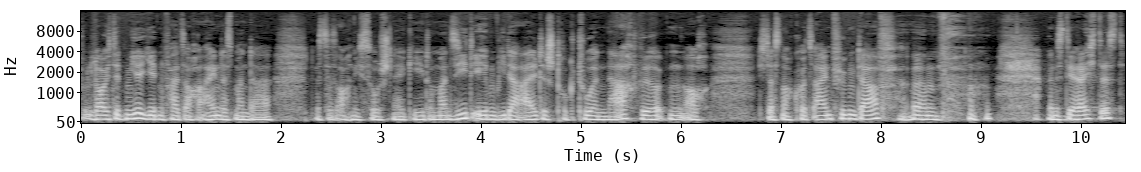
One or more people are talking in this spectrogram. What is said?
leuchtet mir jedenfalls auch ein, dass man da, dass das auch nicht so schnell geht. Und man sieht eben wieder alte Strukturen nachwirken, auch, wenn ich das noch kurz einfügen darf, mhm. ähm, wenn es dir recht ist.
